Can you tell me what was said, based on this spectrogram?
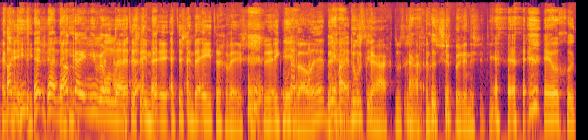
Dat kan nee. niet. Ja, nou kan je niet meer onder. Het is, in de, het is in de eten geweest. Dus eh, ik moet Ja. wel. Hè? Nee, Ja, maar doe het graag. Doe het graag. Ja, ik vind het super initiatief. Heel goed.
